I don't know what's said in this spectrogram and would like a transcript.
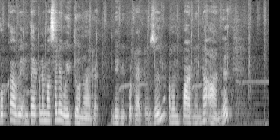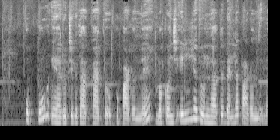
ಬೊಕ್ಕ ಅವೆ ಎಂತ ಪಣ ಮಸಾಲೆ ಹೋಯ್ತು ನೋಡ್ರೆ ಬೇಬಿ ಪೊಟ್ಯಾಟೋಸ್ ಅವನ್ ಪಾಡನ್ನ ಆಂಡ್. ಉಪ್ಪು ರುಚಿಗೆ ತಕ್ಕಾತು ಉಪ್ಪು ಪಾಡೊಂದೆ. ಬೊಕೊಂಚಿ ಎಲ್ಲ ತುಂಡಾತ ಬೆಲ್ಲ ಪಾಡೊಂದಿಲ್ಲ.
